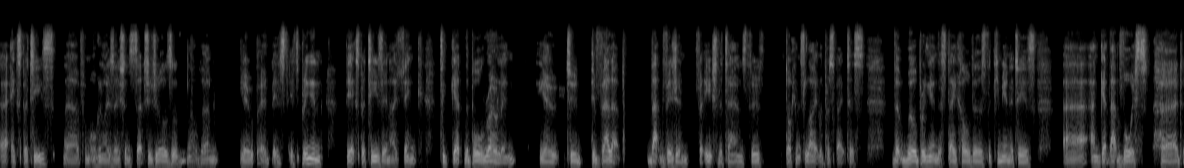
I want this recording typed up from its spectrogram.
uh, expertise uh, from organisations such as yours. Of um, you know, it, it's it's bringing the expertise in, I think, to get the ball rolling. You know, to develop that vision for each of the towns through documents like the prospectus that will bring in the stakeholders, the communities, uh, and get that voice heard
